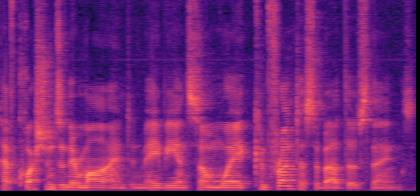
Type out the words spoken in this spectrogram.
have questions in their mind and maybe in some way confront us about those things.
